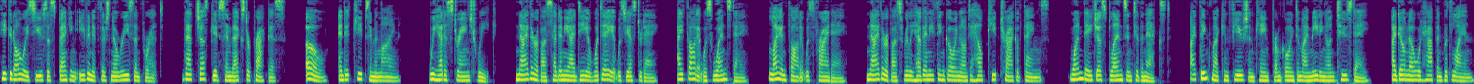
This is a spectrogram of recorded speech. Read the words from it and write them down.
he could always use a spanking even if there's no reason for it. That just gives him extra practice. Oh, and it keeps him in line. We had a strange week. Neither of us had any idea what day it was yesterday. I thought it was Wednesday. Lion thought it was Friday. Neither of us really have anything going on to help keep track of things. One day just blends into the next. I think my confusion came from going to my meeting on Tuesday. I don't know what happened with Lion.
